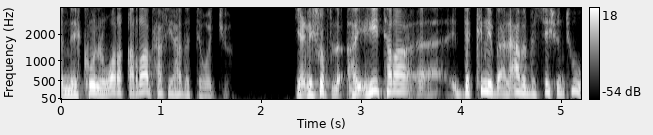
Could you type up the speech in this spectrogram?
إنه يكون الورقة الرابحة في هذا التوجه يعني شوف هي, ترى آه، تذكرني بألعاب البلاي ستيشن 2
